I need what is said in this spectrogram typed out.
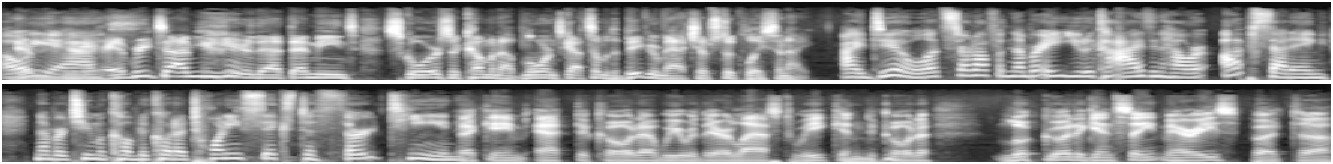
Oh Every yeah. Every time you hear that, that means scores are coming up. Lauren's got some of the bigger matchups took place tonight. I do. Well, let's start off with number eight Utica Eisenhower upsetting number two Macomb Dakota 26 to 13. That game at Dakota, we were there last week, and Dakota looked good against St. Mary's, but uh,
